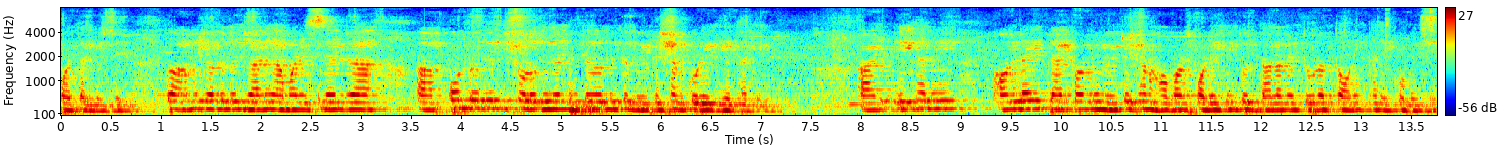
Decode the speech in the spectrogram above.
পঁয়তাল্লিশ দিন। তো আমি যতদূর জানি, আমার ইসলামরা পনেরো দিন, ষোলো দিনের ভেতরেও কিন্তু মিউটেশন করে দিয়ে থাকে। আর এখানে অনলাইন প্ল্যাটফর্মে মিউটেশন হওয়ার ফলে কিন্তু দালালের দৌরাত্ম অনেকখানি কমেছে।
